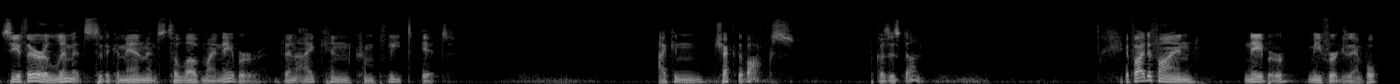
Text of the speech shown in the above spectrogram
See, if there are limits to the commandments to love my neighbor, then I can complete it. I can check the box because it's done. If I define neighbor, me for example,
